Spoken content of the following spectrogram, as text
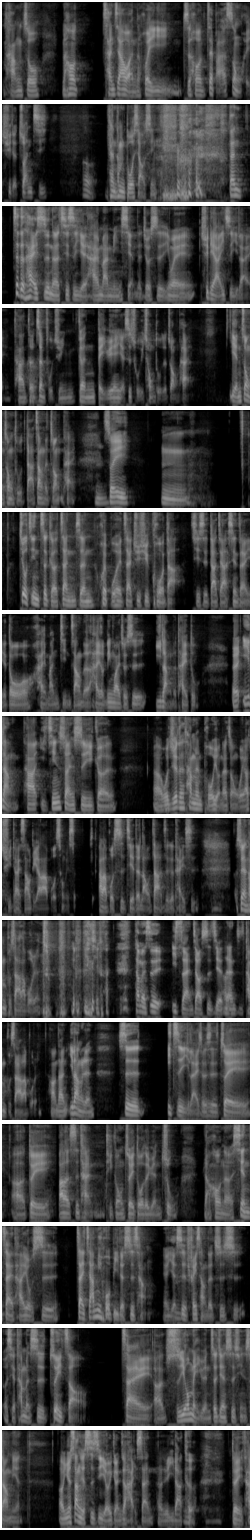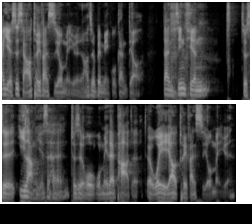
杭州，然后参加完会议之后再把他送回去的专机。嗯，你看他们多小心，但。这个态势呢，其实也还蛮明显的，就是因为叙利亚一直以来，它的政府军跟北约也是处于冲突的状态，严重冲突、打仗的状态。嗯，所以，嗯，究竟这个战争会不会再继续扩大？其实大家现在也都还蛮紧张的。还有另外就是伊朗的态度，而伊朗它已经算是一个。呃，我觉得他们颇有那种我要取代沙特阿拉伯成为阿拉伯世界的老大这个态势。虽然他们不是阿拉伯人，他们是伊斯兰教世界，但他们不是阿拉伯人。好，但伊朗人是一直以来就是最啊对巴勒斯坦提供最多的援助。然后呢，现在他又是在加密货币的市场也是非常的支持，而且他们是最早。在啊，石油美元这件事情上面，呃，因为上个世纪有一个人叫海山，他就伊拉克，对他也是想要推翻石油美元，然后就被美国干掉了。但今天就是伊朗也是很，就是我我没在怕的，对我也要推翻石油美元。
